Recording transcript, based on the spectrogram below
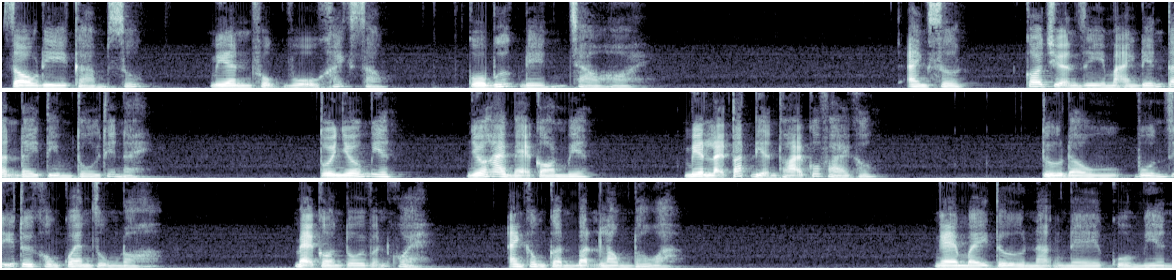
Giấu đi cảm xúc, Miên phục vụ khách xong. Cô bước đến chào hỏi. Anh Sơn, có chuyện gì mà anh đến tận đây tìm tôi thế này? Tôi nhớ Miên, nhớ hai mẹ con Miên. Miên lại tắt điện thoại có phải không? Từ đầu vốn dĩ tôi không quen dùng nó. Mẹ con tôi vẫn khỏe. Anh không cần bận lòng đâu à? Nghe mấy từ nặng nề của Miên,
